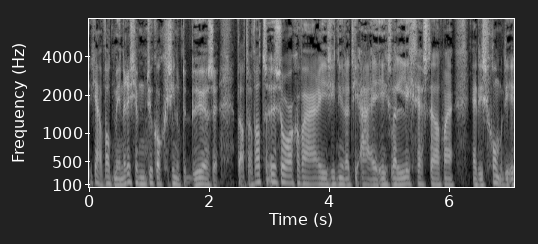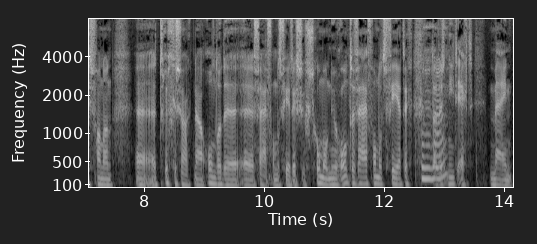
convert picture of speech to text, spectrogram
ja, wat minder is. Je hebt natuurlijk ook gezien op de beurzen dat er wat zorgen waren. Je ziet nu dat die AEX wel licht herstelt, maar ja, die schom die is van een eh, naar onder de eh 540. Ze schommelt nu rond de 540. Dat is niet echt mijn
